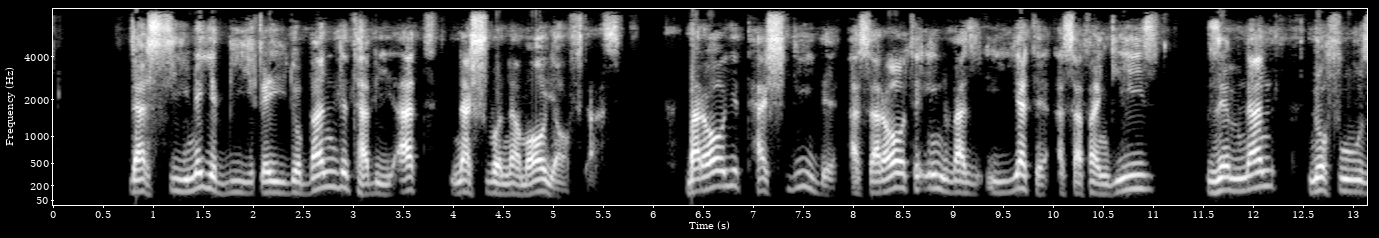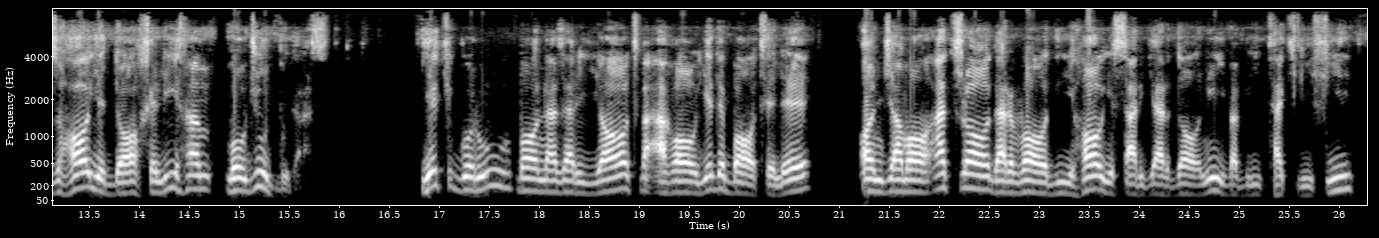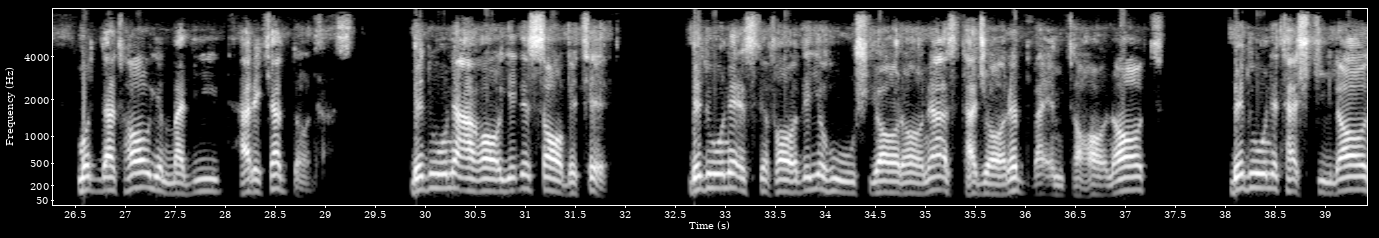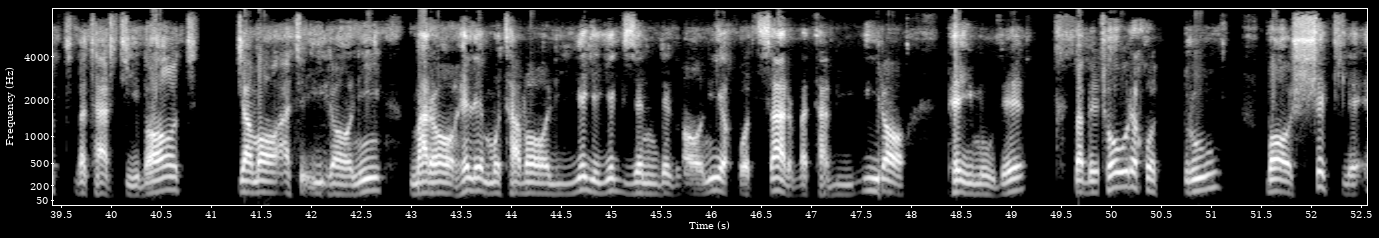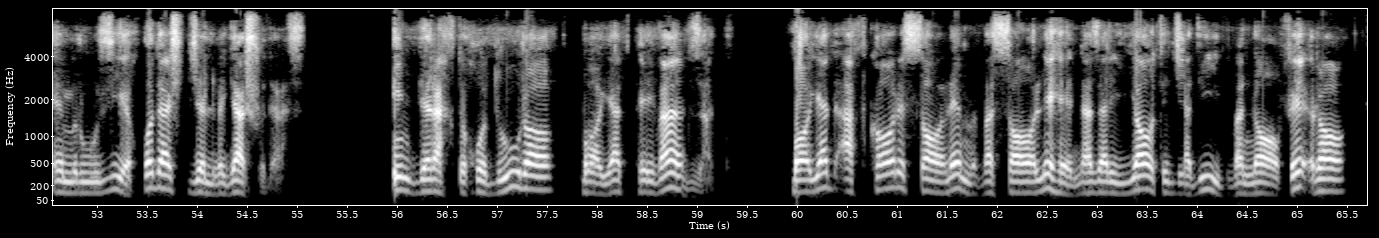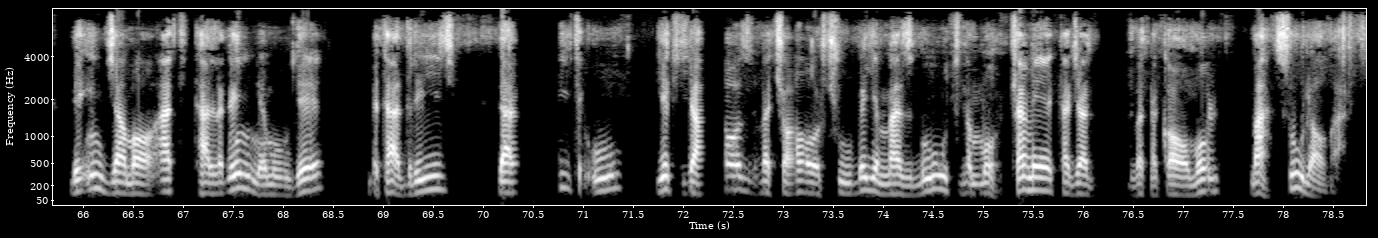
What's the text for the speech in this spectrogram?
در سینه بیقید و بند طبیعت نشو و نما یافته است. برای تشدید اثرات این وضعیت اسفنگیز ضمنا نفوذهای داخلی هم موجود بوده است. یک گروه با نظریات و عقاید باطله آن جماعت را در وادیهای سرگردانی و بی تکلیفی مدتهای مدید حرکت داده است. بدون عقاید ثابته بدون استفاده هوشیارانه از تجارب و امتحانات بدون تشکیلات و ترتیبات جماعت ایرانی مراحل متوالیه یک زندگانی خودسر و طبیعی را پیموده و به طور خودرو با شکل امروزی خودش جلوگر شده است. این درخت خودرو را باید پیوند زد. باید افکار سالم و صالح نظریات جدید و نافع را به این جماعت تلقین نموده به تدریج در بیت او یک جهاز و چهارچوبه مضبوط و محکم تجدد و تکامل محصول آورد.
